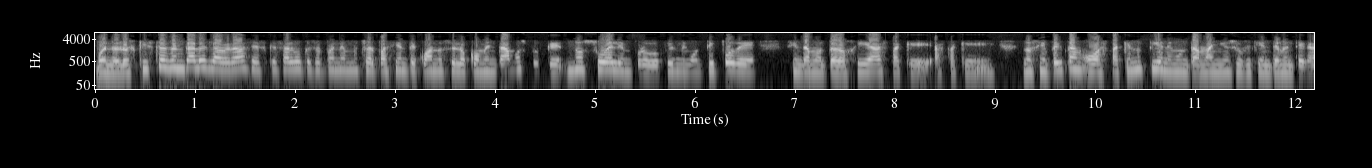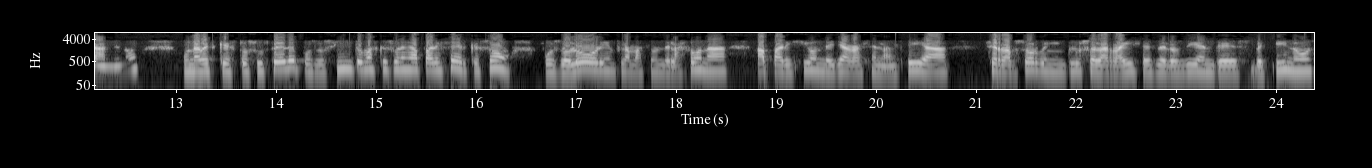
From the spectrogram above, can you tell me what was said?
Bueno, los quistes dentales, la verdad es que es algo que sorprende mucho al paciente cuando se lo comentamos, porque no suelen producir ningún tipo de sintomatología hasta que hasta que nos infectan o hasta que no tienen un tamaño suficientemente grande, ¿no? Una vez que esto sucede, pues los síntomas que suelen aparecer, que son, pues dolor, inflamación de la zona, aparición de llagas en la encía, se reabsorben incluso las raíces de los dientes vecinos,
